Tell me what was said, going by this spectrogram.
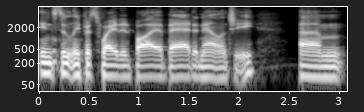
instantly persuaded by a bad analogy. Um,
